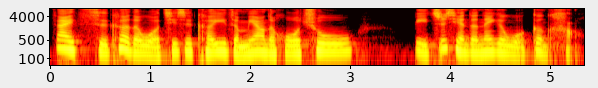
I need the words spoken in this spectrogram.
在此刻的我，其实可以怎么样的活出比之前的那个我更好？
